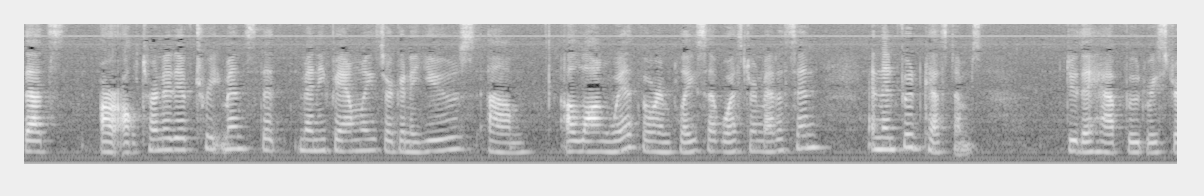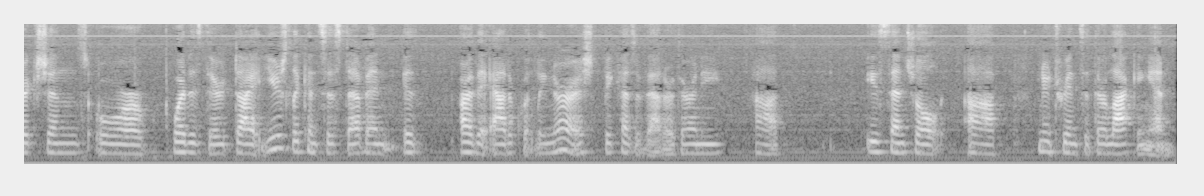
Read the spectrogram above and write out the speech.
that's our alternative treatments that many families are going to use um, along with or in place of Western medicine. And then food customs. Do they have food restrictions or what does their diet usually consist of and is, are they adequately nourished because of that? Are there any uh, essential uh, nutrients that they're lacking in?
